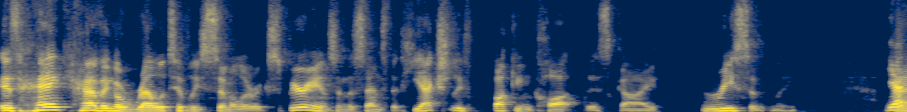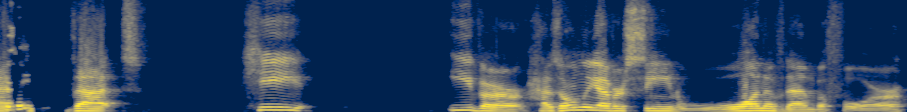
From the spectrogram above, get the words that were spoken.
Is Hank having a relatively similar experience in the sense that he actually fucking caught this guy recently? Yeah, be. That he either has only ever seen one of them before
